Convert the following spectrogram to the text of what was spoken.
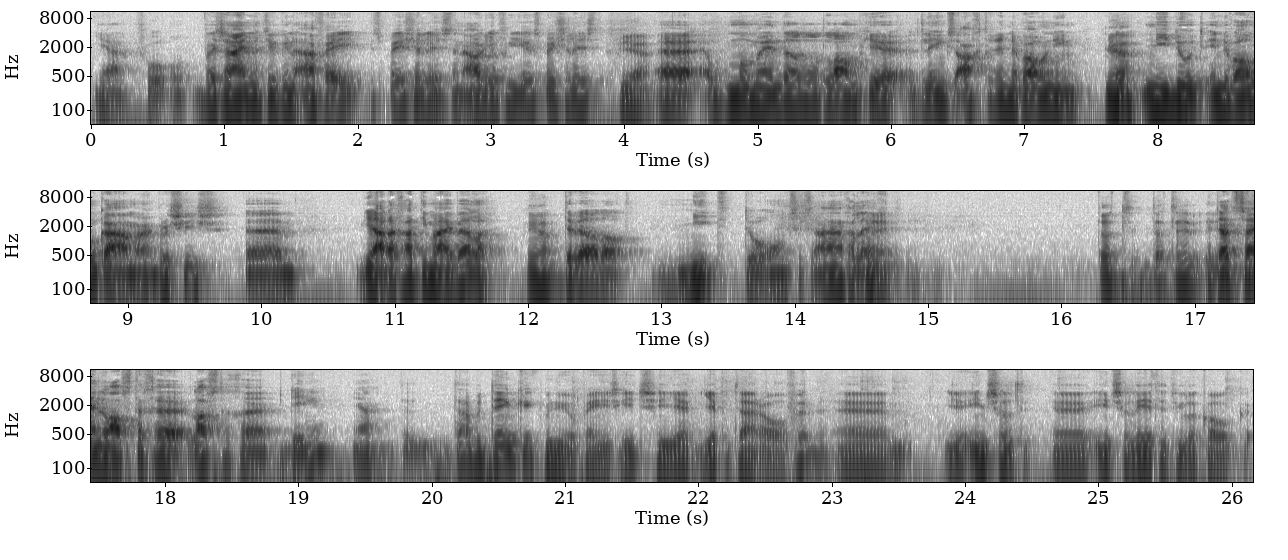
ja, voor, we zijn natuurlijk een AV-specialist, een audio-video-specialist. Ja, Eh, op het moment dat het lampje het linksachter in de woning Ja. niet doet in de woonkamer, precies. ehm, ja, dan gaat hij mij bellen. Ja. Terwijl dat niet door ons is aangelegd. Nee. Dat, dat, heb- Dat zijn lastige, lastige dingen. Ja. Da- Daar bedenk ik me nu opeens iets. Je, hebt- je hebt het daarover. Ehm, je installeert, eh, installeert natuurlijk ook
